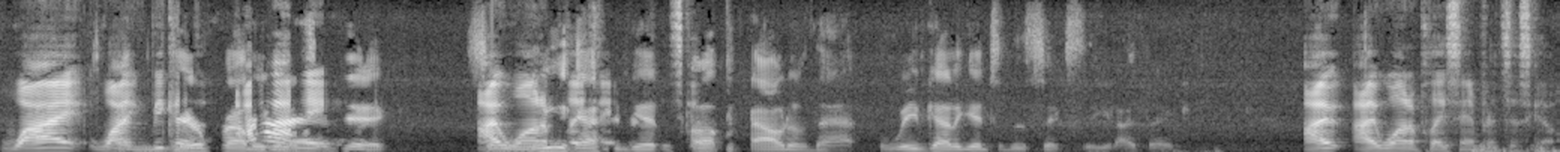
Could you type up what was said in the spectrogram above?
why? Why? And because they're probably I, going to stick. So I wanna we play have San to get Francisco. up out of that. We've got to get to the sixth seed. I think. I I want to play San Francisco.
